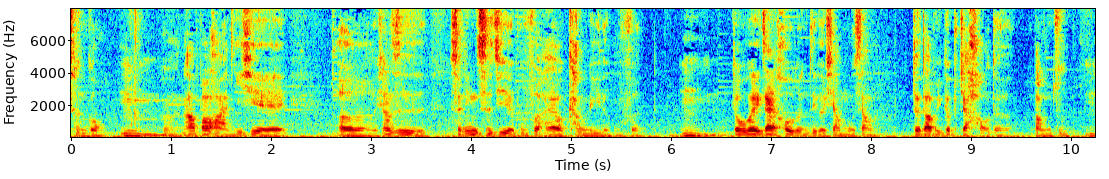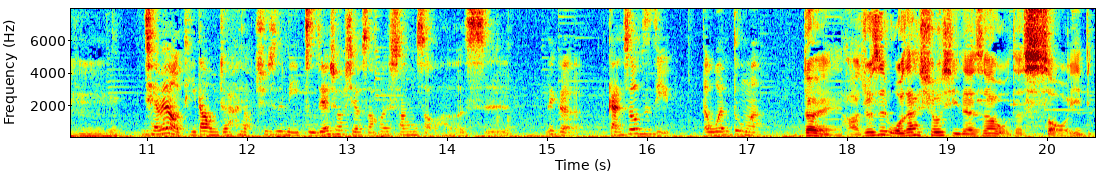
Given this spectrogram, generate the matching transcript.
成功，嗯嗯，然后包含一些，呃，像是神经刺激的部分，还有抗力的部分，嗯，都会在后盾这个项目上得到一个比较好的帮助。嗯嗯嗯。前面有提到，我觉得很有趣，是你组间休息的时候会双手合十，那个感受自己的温度吗？对，好，就是我在休息的时候，我的手一定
